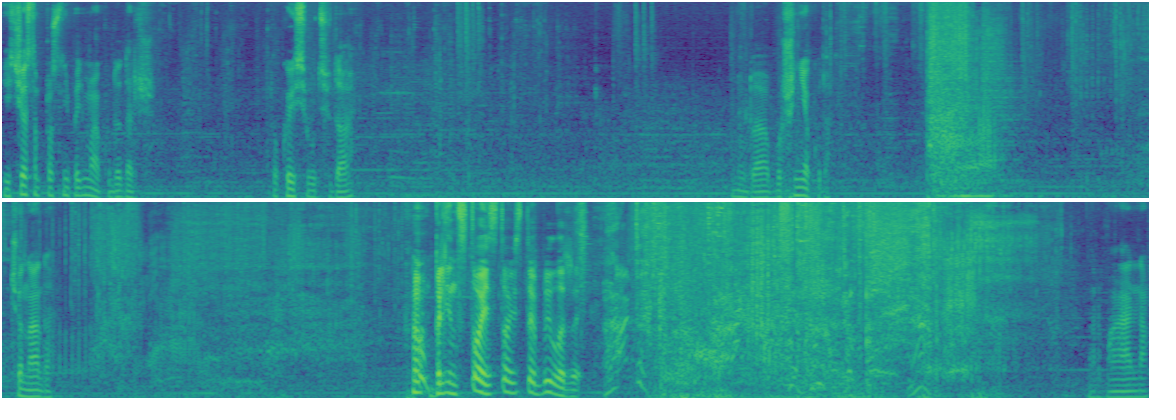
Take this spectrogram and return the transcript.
Если честно, просто не понимаю, куда дальше. Только если вот сюда. Ну да, больше некуда. Что надо? Блин, стой, стой, стой, было же. Нормально.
